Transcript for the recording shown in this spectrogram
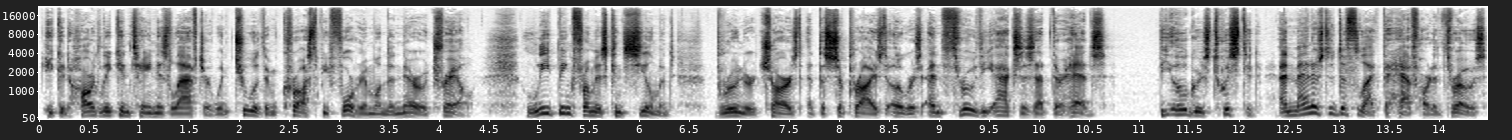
He could hardly contain his laughter when two of them crossed before him on the narrow trail. Leaping from his concealment, Bruenor charged at the surprised ogres and threw the axes at their heads. The ogres twisted and managed to deflect the half hearted throws,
